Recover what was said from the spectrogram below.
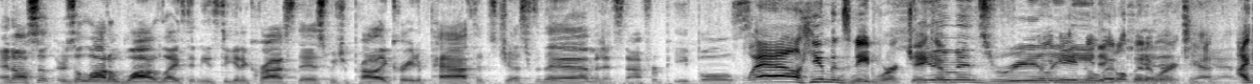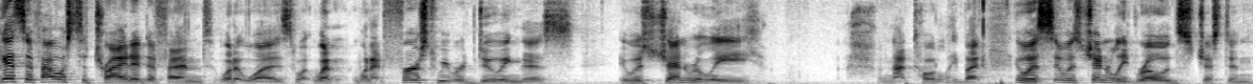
and also there's a lot of wildlife that needs to get across this. We should probably create a path that's just for them and it's not for people. So Well, humans need work, Jacob. humans really we need, a little bit of work. Yeah. I guess if I was to try to defend what it was, when when at first we were doing this, it was generally, not totally, but it was it was generally roads just in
